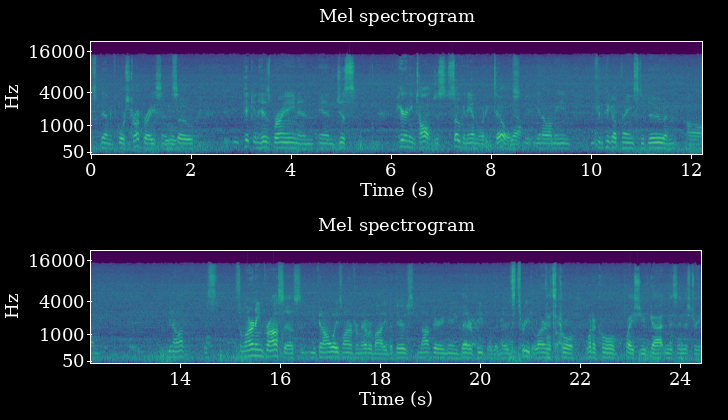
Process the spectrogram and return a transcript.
has been, of course, truck racing, Mhm. so picking his brain and and just hearing him talk, just soaking in what he tells. Yeah. You know, I mean, you can pick up things to do, and um, you know, it's it's a learning process. You can always learn from everybody, but there's not very many better people than those three to learn That's from. cool. What a cool place you've got in this industry.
